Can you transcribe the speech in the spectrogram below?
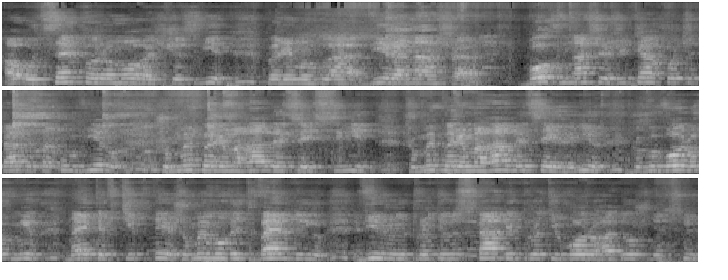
а оце перемога, що світ перемогла, віра наша. Бог в наше життя хоче дати таку віру, щоб ми перемагали цей світ, щоб ми перемагали цей гріх, щоб ворог міг знаєте, втікти, щоб ми могли твердою вірою протистояти проти ворога душ людських,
